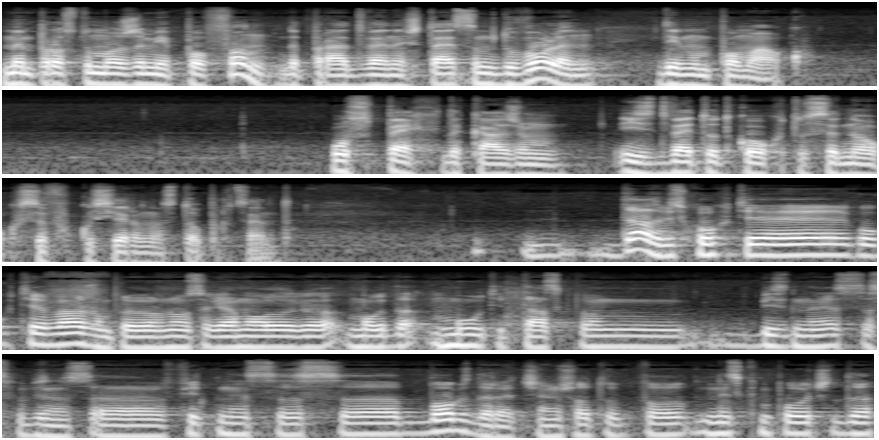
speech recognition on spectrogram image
Мен просто може да ми е по-фън да правя две неща и съм доволен да имам по-малко. Успех, да кажем, и с двете, отколкото с едно, ако се фокусирам на 100%. Да, зависи колко ти е, колко ти е важно. Примерно сега мога да, мога да мултитасквам бизнес с бизнес, а, фитнес с а, бокс, да речем, защото по, не искам повече да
